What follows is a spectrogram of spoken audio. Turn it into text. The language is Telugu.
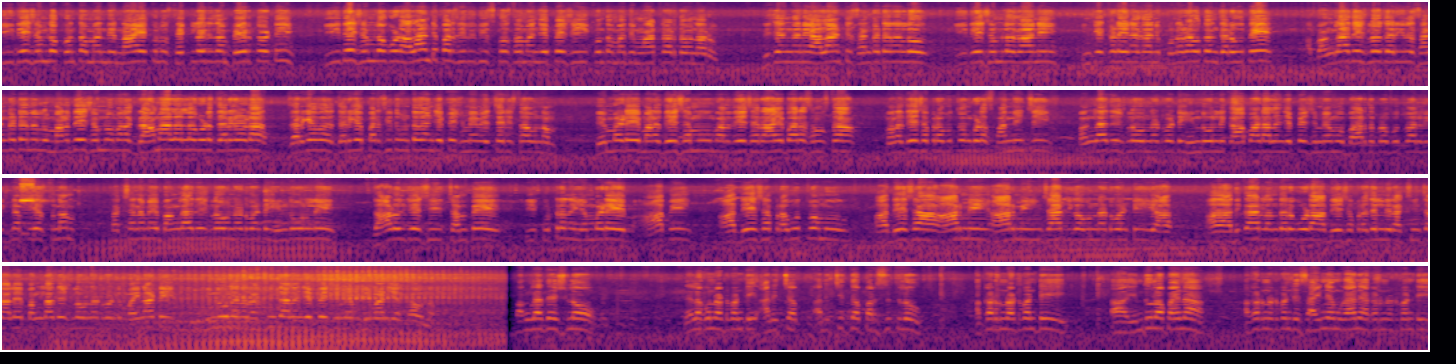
ఈ దేశంలో కొంతమంది నాయకులు సెక్యులరిజం పేరుతోటి ఈ దేశంలో కూడా అలాంటి పరిస్థితి తీసుకొస్తామని చెప్పేసి కొంతమంది మాట్లాడుతూ ఉన్నారు. నిజంగానే అలాంటి సంఘటనలు ఈ దేశంలో కానీ ఇంకెక్కడైనా కానీ పునరావృతం జరిగితే ఆ బంగ్లాదేశ్లో జరిగిన సంఘటనలు మన దేశంలో మన గ్రామాలలో కూడా జరగడ జరిగే జరిగే పరిస్థితి ఉంటుందని చెప్పేసి మేము హెచ్చరిస్తూ ఉన్నాం. వెంబడే మన దేశము మన దేశ రాయబార సంస్థ మన దేశ ప్రభుత్వం కూడా స్పందించి బంగ్లాదేశ్లో ఉన్నటువంటి హిందువుల్ని కాపాడాలని చెప్పేసి మేము భారత ప్రభుత్వాన్ని విజ్ఞప్తి చేస్తున్నాం. తక్షణమే బంగ్లాదేశ్లో ఉన్నటువంటి హిందువుల్ని దాడులు చేసి చంపే ఈ కుట్రను ఎంబడే ఆపి ఆ దేశ ప్రభుత్వము ఆ దేశ ఆర్మీ ఆర్మీ ఇన్ఛార్జిగా ఉన్నటువంటి ఆ- అధికారులందరూ కూడా ఆ దేశ ప్రజల్ని రక్షించాలి బంగ్లాదేశ్లో ఉన్నటువంటి మైనార్టీ హిందువులను రక్షించాలని చెప్పేసి మేము డిమాండ్ చేస్తూ ఉన్నాం. బంగ్లాదేశ్లో నెలకొన్నటువంటి అనిచ్చ అనిశ్చిత పరిస్థితులు అక్కడ ఉన్నటువంటి ఆ, హిందువుల పైన అక్కడ ఉన్నటువంటి సైన్యం కానీ అక్కడ ఉన్నటువంటి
